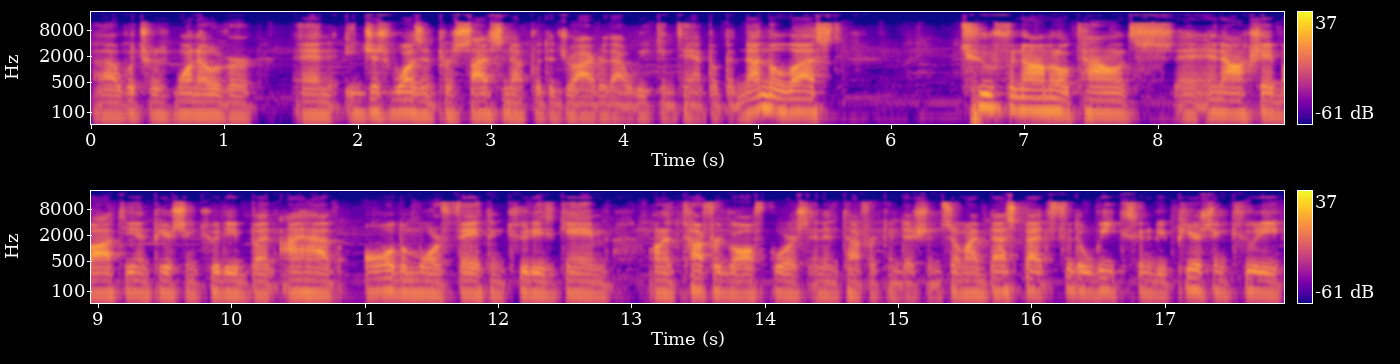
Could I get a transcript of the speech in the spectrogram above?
uh, which was one over, and he just wasn't precise enough with the driver that week in Tampa. But nonetheless, two phenomenal talents in Akshay Bhatia and Pierceson Coody, but I have all the more faith in Coody's game on a tougher golf course and in tougher conditions. So my best bet for the week is going to be Pierceson Coody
